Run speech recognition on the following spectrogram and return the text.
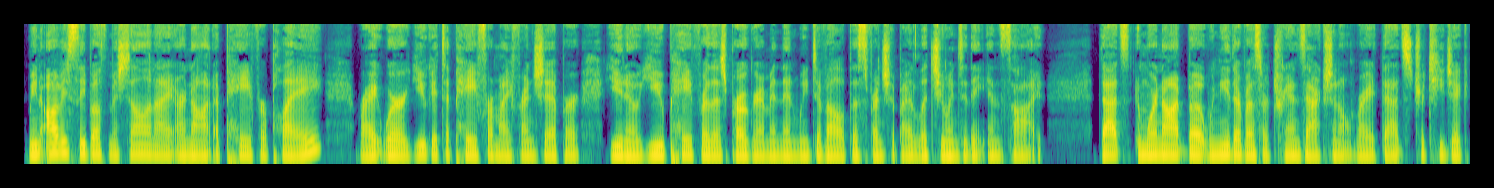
I mean, obviously both Michele and I are not a pay for play, right? Where you get to pay for my friendship or, you know, you pay for this program and then we develop this friendship. I let you into the inside. That's, and we're not, but we, neither of us are transactional, right? That's strategic.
